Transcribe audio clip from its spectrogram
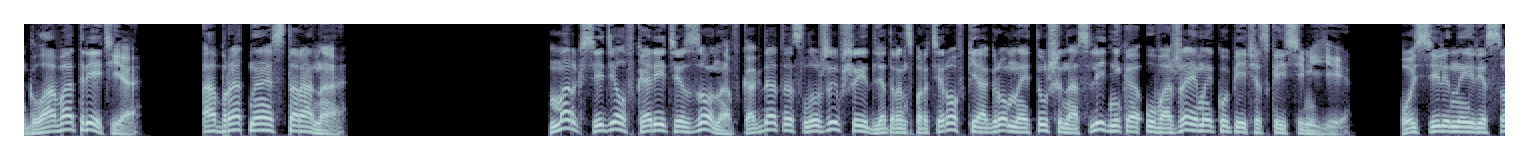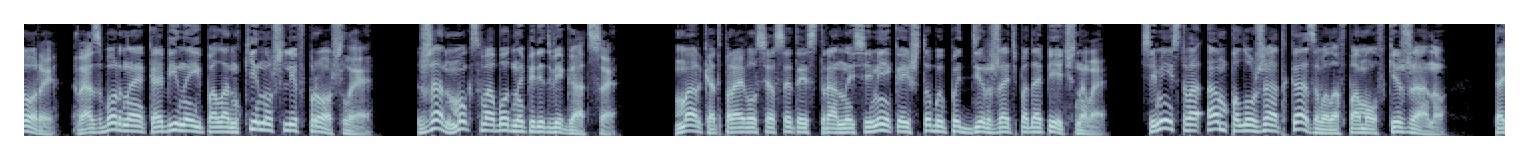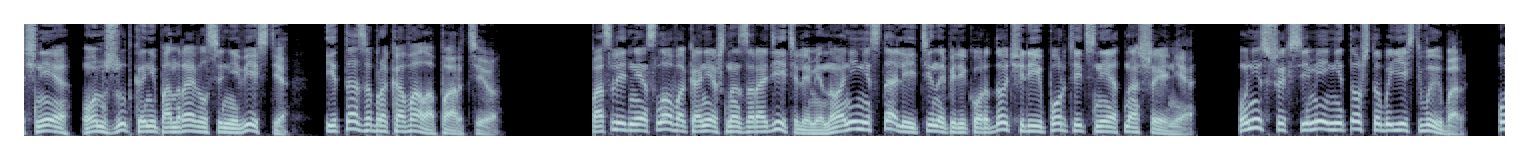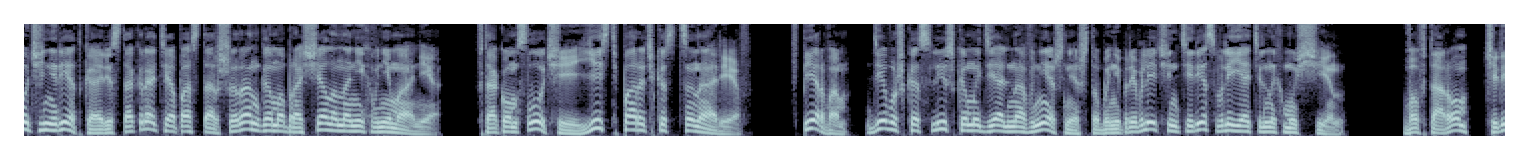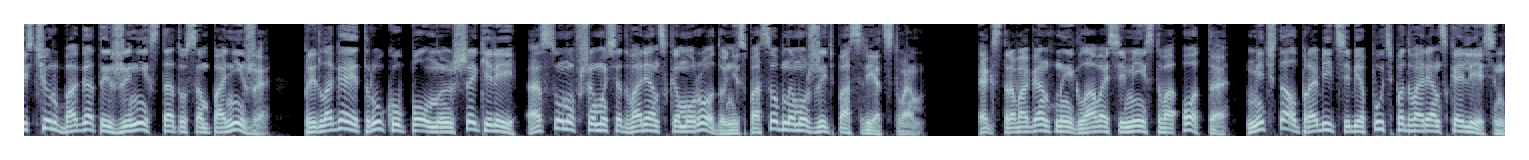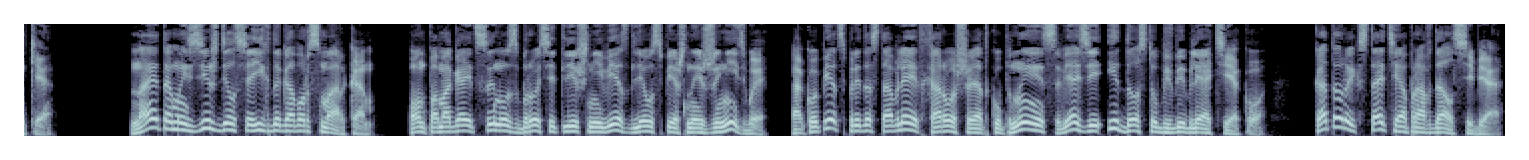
Глава третья. Обратная сторона. Марк сидел в карете зонов, когда-то служившей для транспортировки огромной туши наследника уважаемой купеческой семьи. Усиленные рессоры, разборная кабина и паланкин ушли в прошлое. Жан мог свободно передвигаться. Марк отправился с этой странной семейкой, чтобы поддержать подопечного. Семейство Ампол уже отказывало в помолвке Жану. Точнее, он жутко не понравился невесте, и та забраковала партию. Последнее слово, конечно, за родителями, но они не стали идти наперекор дочери и портить с ней отношения. У низших семей не то чтобы есть выбор. Очень редко аристократия постарше рангом обращала на них внимание. В таком случае есть парочка сценариев. В первом девушка слишком идеально внешне, чтобы не привлечь интерес влиятельных мужчин. Во втором чересчур богатый жених статусом пониже предлагает руку полную шекелей осунувшемуся дворянскому роду, неспособному жить посредством. Экстравагантный глава семейства Отто мечтал пробить себе путь по дворянской лесенке. На этом и зиждился их договор с Марком. Он помогает сыну сбросить лишний вес для успешной женитьбы, а купец предоставляет хорошие откупные, связи и доступ в библиотеку, который, кстати, оправдал себя.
